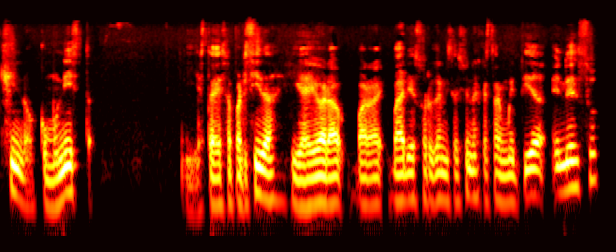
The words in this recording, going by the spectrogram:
chino comunista. Y está desaparecida. Y hay ahora varias organizaciones que están metidas en eso,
